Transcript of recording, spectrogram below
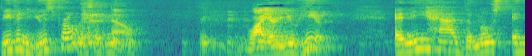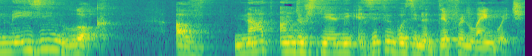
Do you even use Perl? He said, No. Why are you here? And he had the most amazing look of not understanding as if it was in a different language.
